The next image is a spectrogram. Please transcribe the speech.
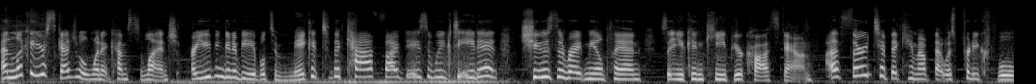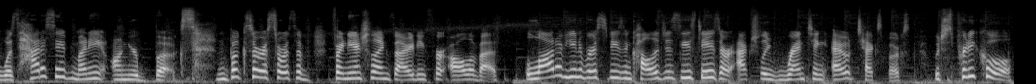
And look at your schedule when it comes to lunch. Are you even going to be able to make it to the caf five days a week to eat it? Choose the right meal plan so that you can keep your costs down. A third tip that came up that was pretty cool was how to save money on your books. And books are a source of financial anxiety for all of us. A lot of universities and colleges these days are actually renting out textbooks, which is pretty cool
